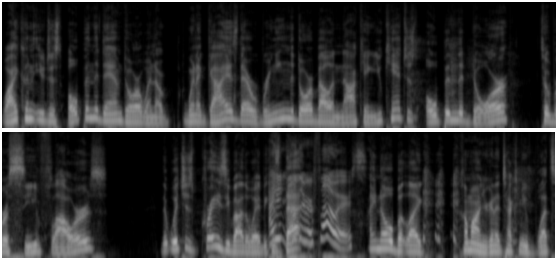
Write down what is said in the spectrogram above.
Why couldn't you just open the damn door when a when a guy is there ringing the doorbell and knocking? You can't just open the door to receive flowers. That which is crazy by the way I because didn't that know there were flowers. I know, but like come on, you're going to text me what's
